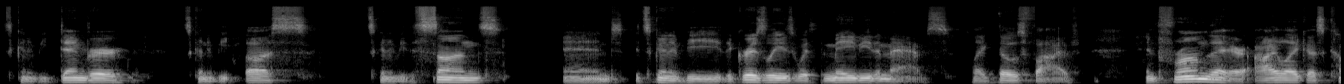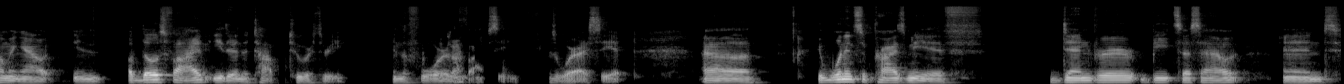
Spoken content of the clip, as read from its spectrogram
it's going to be Denver. It's going to be us. It's going to be the Suns. And it's going to be the Grizzlies with maybe the Mavs, like those five. And from there, I like us coming out in of those five, either in the top two or three, in the four okay. or the five seed is where I see it. Uh, it wouldn't surprise me if Denver beats us out and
